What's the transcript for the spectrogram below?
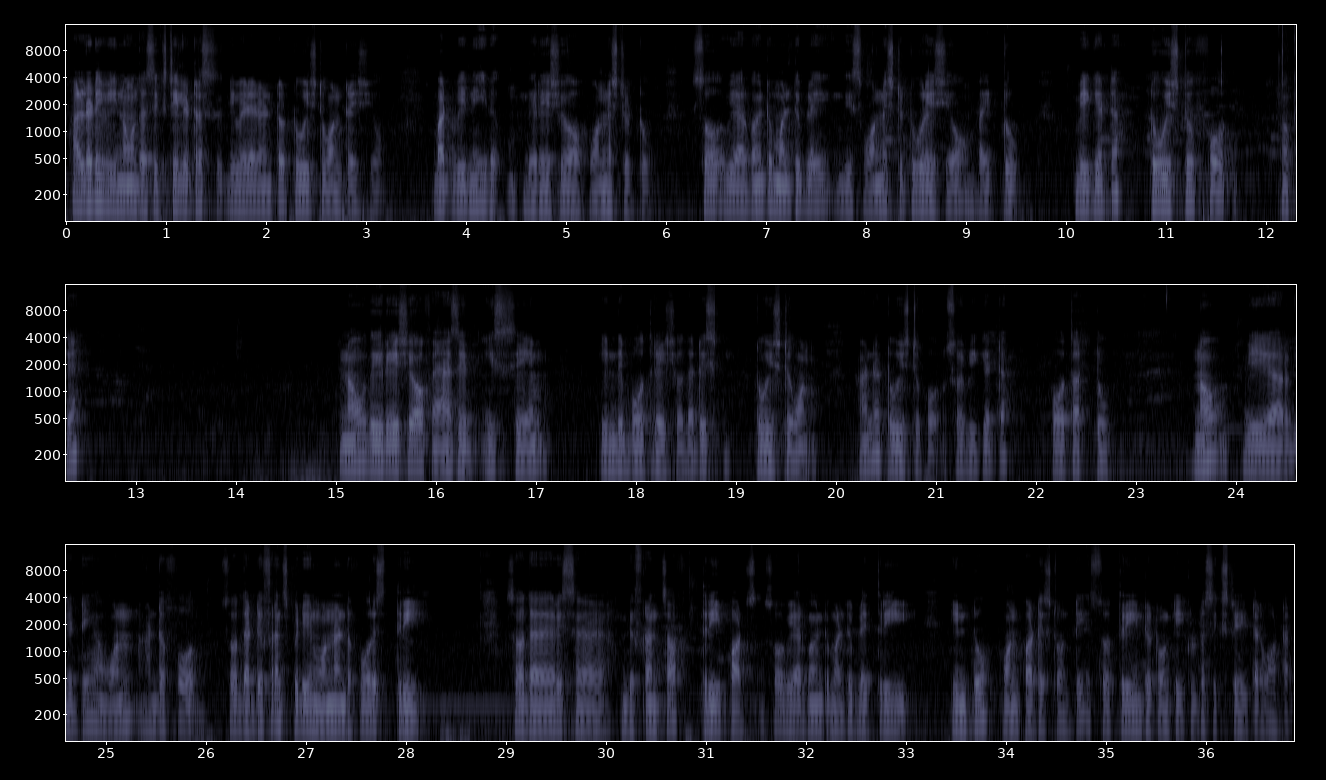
already we know the 60 liters divided into 2 is to 1 ratio but we need the ratio of 1 is to 2 so we are going to multiply this 1 is to 2 ratio by 2 we get 2 is to 4 okay? Now the ratio of acid is same in the both ratio that is 2 is to 1 and 2 is to 4 so we get both are 2 now we are getting a 1 and a 4 so the difference between 1 and 4 is 3 so there is a difference of 3 parts. So we are going to multiply 3 into 1 part is 20 so 3 into 20 equal to 60 liter water.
